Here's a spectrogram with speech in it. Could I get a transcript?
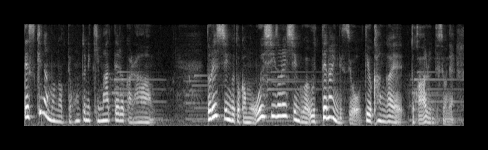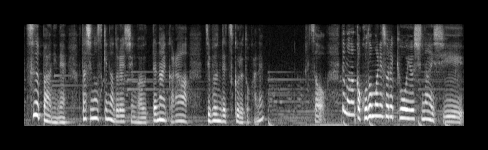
で好きなものって本当に決まってるからドレッシングとかも美味しいドレッシングは売ってないんですよっていう考えとかあるんですよね。スーパーにね私の好きなドレッシングは売ってないから自分で作るとかね。そう。でもなんか子供にそれ共有しないし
